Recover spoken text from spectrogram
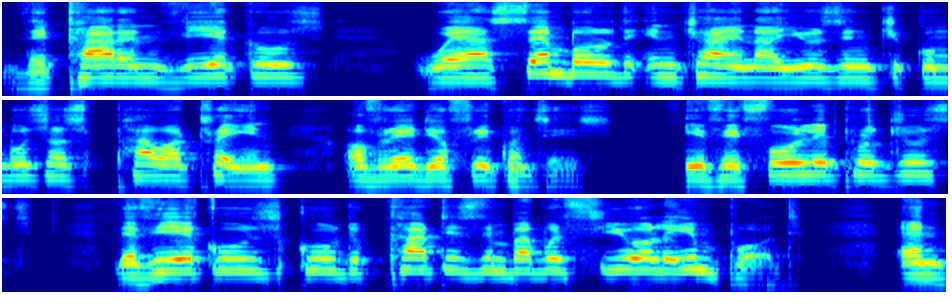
The current vehicles were assembled in China using Chikumbutso's powertrain of radio frequencies. If fully produced, the vehicles could cut Zimbabwe's fuel import, and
